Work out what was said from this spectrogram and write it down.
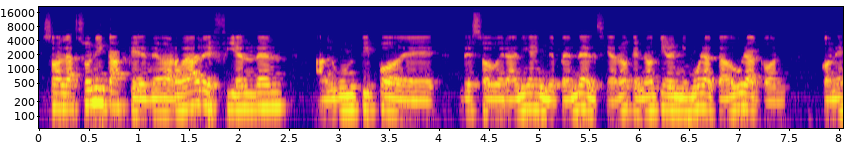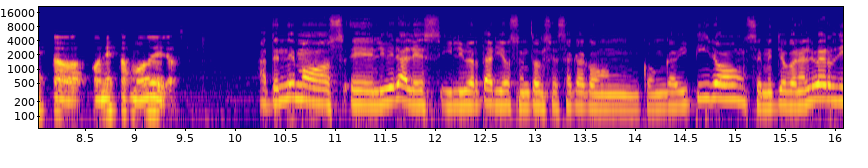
son las únicas que de verdad defienden algún tipo de, soberanía e independencia, ¿no? que no tienen ninguna atadura con, con, esto, con estos modelos. Atendemos eh, liberales y libertarios entonces acá con, con Gaby Piro, se metió con Alberdi.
